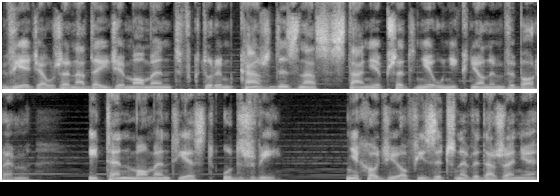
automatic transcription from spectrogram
Wiedział, że nadejdzie moment, w którym każdy z nas stanie przed nieuniknionym wyborem. I ten moment jest u drzwi. Nie chodzi o fizyczne wydarzenie,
